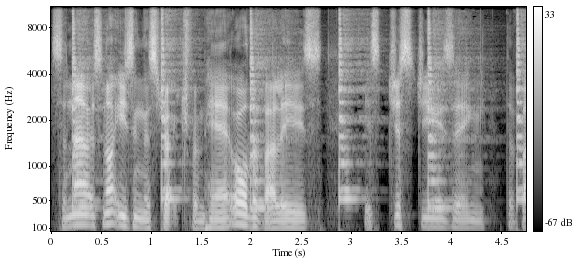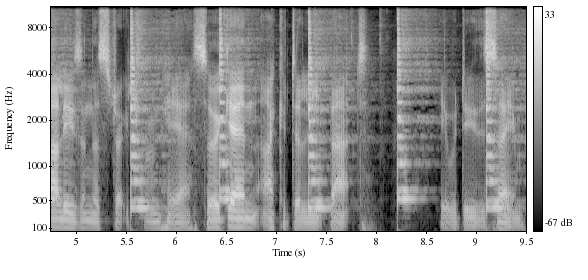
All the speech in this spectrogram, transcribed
So now it's not using the structure from here or the values, it's just using the values and the structure from here. So again, I could delete that. It would do the same.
